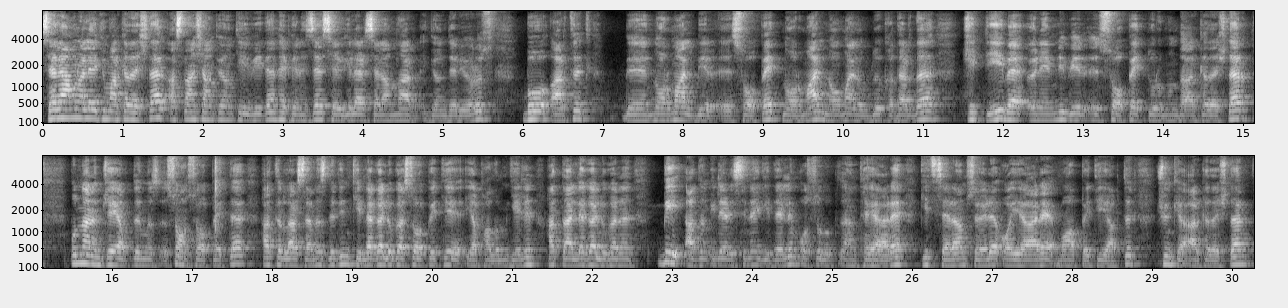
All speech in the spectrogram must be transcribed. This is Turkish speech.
Selamun Aleyküm arkadaşlar. Aslan Şampiyon TV'den hepinize sevgiler, selamlar gönderiyoruz. Bu artık e, normal bir e, sohbet, normal, normal olduğu kadar da ciddi ve önemli bir e, sohbet durumunda arkadaşlar. Bundan önce yaptığımız son sohbette hatırlarsanız dedim ki Lagaluga sohbeti yapalım gelin. Hatta Lagaluga'nın bir adım ilerisine gidelim. O suluktan teyare git selam söyle o yare muhabbeti yaptık. Çünkü arkadaşlar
